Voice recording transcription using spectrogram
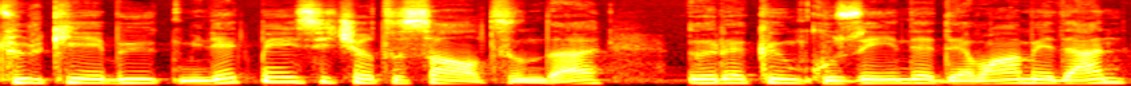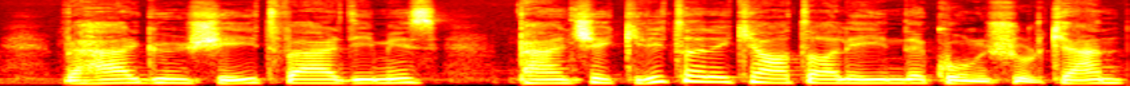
Türkiye Büyük Millet Meclisi çatısı altında Irak'ın kuzeyinde devam eden ve her gün şehit verdiğimiz Pençe Kilit Harekatı aleyhinde konuşurken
